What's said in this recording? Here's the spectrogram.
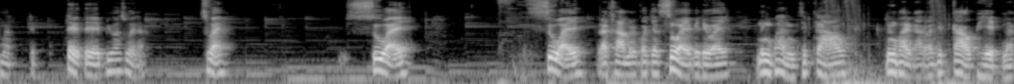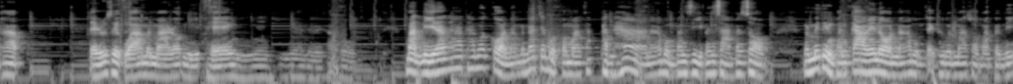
หมัดแต่แต่พี่ว่าสวยนะ สวย สวย สวย ราคามันก็จะสวยไปด้วยหนึ่งพันสิบเก้าหนึ่งพันเก้าร้อยสิบเก้าเพจนะครับ แต่รู้สึกว่ามันมารอบนี้แพงเงี้ยเลยครับผมหมัดนี้นะถ้าถ้าเมื่อก่อนนะมันน่าจะหมดประมาณสักพันห้านะครับผมพันสี่พันสามพันสองมันไม่ถึงพันเก้าแน่นอนนะครับผมแต่คือมันมาสองหมัดแบบนี้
